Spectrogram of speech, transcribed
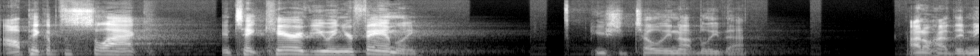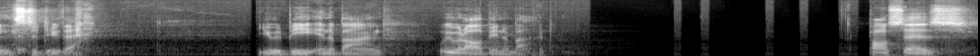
I'll pick up the slack and take care of you and your family, you should totally not believe that. I don't have the means to do that. You would be in a bind. We would all be in a bind. Paul says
